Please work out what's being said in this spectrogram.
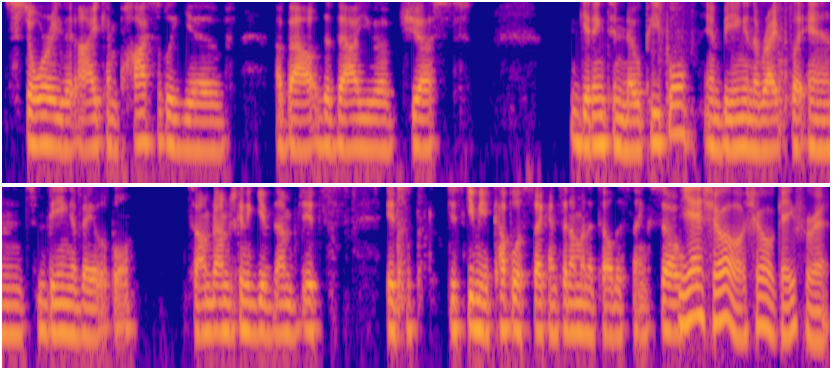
story that I can possibly give about the value of just getting to know people and being in the right place and being available. So I'm, I'm just going to give them it's it's just give me a couple of seconds and I'm going to tell this thing. So yeah, sure, sure, go for it.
